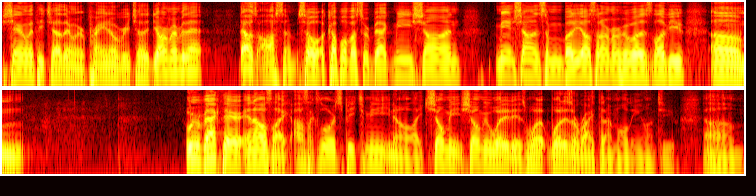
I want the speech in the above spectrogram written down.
sharing with each other and we were praying over each other. Do y'all remember that? That was awesome. So a couple of us were back me sean me and sean somebody else i don't remember who was love you. Um, we were back there and I was like, I was like, Lord, speak to me, you know, like show me, show me what it is. What what is a right that I'm holding on to? Um,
